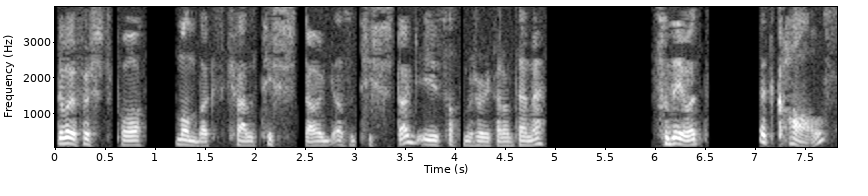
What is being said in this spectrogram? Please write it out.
Det var jo først på mandagskveld, tirsdag, altså tirsdag, jeg satte meg sjøl i karantene. Så det er jo et, et kaos.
